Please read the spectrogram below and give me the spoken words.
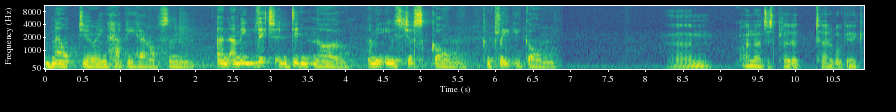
Melt during Happy House, and and I mean, lit and didn't know. I mean, he was just gone, completely gone. Um, and I just played a terrible gig.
